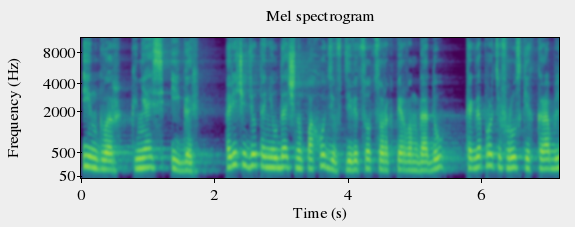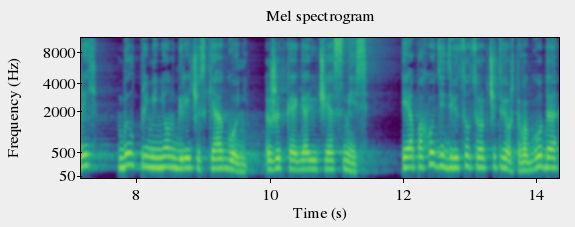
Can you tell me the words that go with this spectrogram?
Ингвар, князь Игорь. Речь идет о неудачном походе в 941 году, когда против русских кораблей был применен греческий огонь, жидкая горючая смесь, и о походе 944 года,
